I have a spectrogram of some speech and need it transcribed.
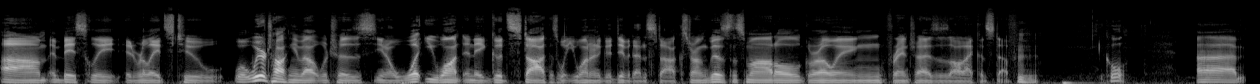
Um, and basically, it relates to what we were talking about, which was, you know, what you want in a good stock is what you want in a good dividend stock. Strong business model, growing, franchises, all that good stuff. Cool. Um,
